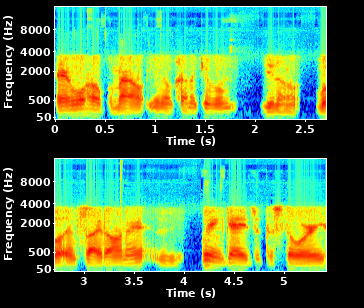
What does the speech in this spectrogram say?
And we'll help them out, you know, kind of give them, you know, a little insight on it. And we engage with the story.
